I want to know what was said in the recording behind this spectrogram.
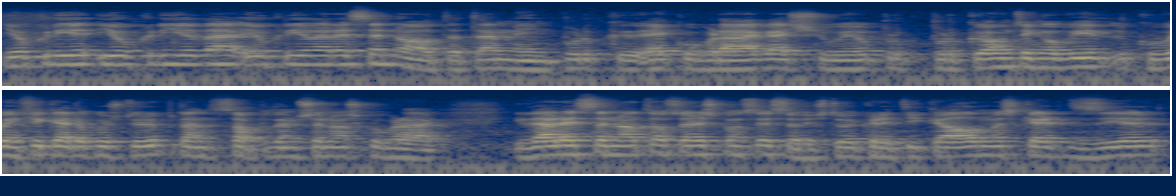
Eu queria, eu, queria dar, eu queria dar essa nota também, porque é com o Braga, acho eu, porque, porque ontem ouvi que o Benfica era costura, portanto só podemos ser nós com o Braga. E dar essa nota ao Sérgio Conceição. estou a criticá-lo, mas quero dizer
